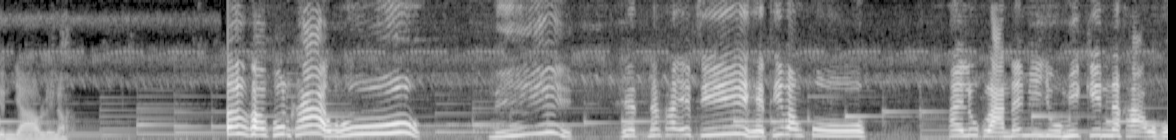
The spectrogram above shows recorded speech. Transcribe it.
จนยาวเลยเนาะ ออขอบคุณค่ะโอ้โหนี่เห็ดนะคะเอฟซีเห็ดที่วังปูให้ลูกหลานได้มีอยู่มีกินนะคะโอ้โห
